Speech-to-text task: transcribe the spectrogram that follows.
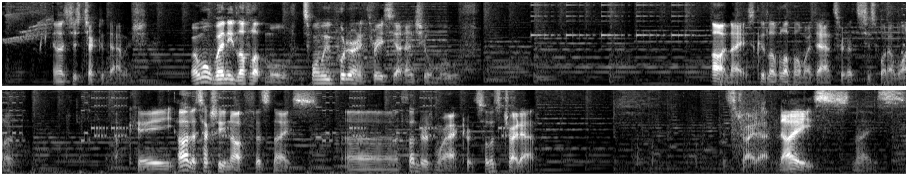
and let's just check the damage. When will Wendy level up move? It's when we put her in Thracia, then she'll move. Oh, nice, good level up on my dancer, that's just what I wanted. Okay, oh, that's actually enough, that's nice. Uh, Thunder is more accurate, so let's try that. Let's try that. Nice, nice.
